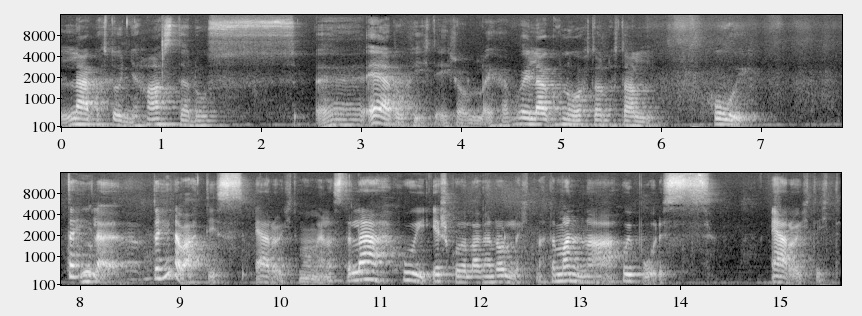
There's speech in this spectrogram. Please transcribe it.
Lääkostunja haastelus eruhit ei rolla ihan. Voi lääkos nuohton tal hui. Tahilla, tahilla vahtis eroiht mun mielestä. Lää hui eskuudelagan rollit, että manna hui puudus eroihtit.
